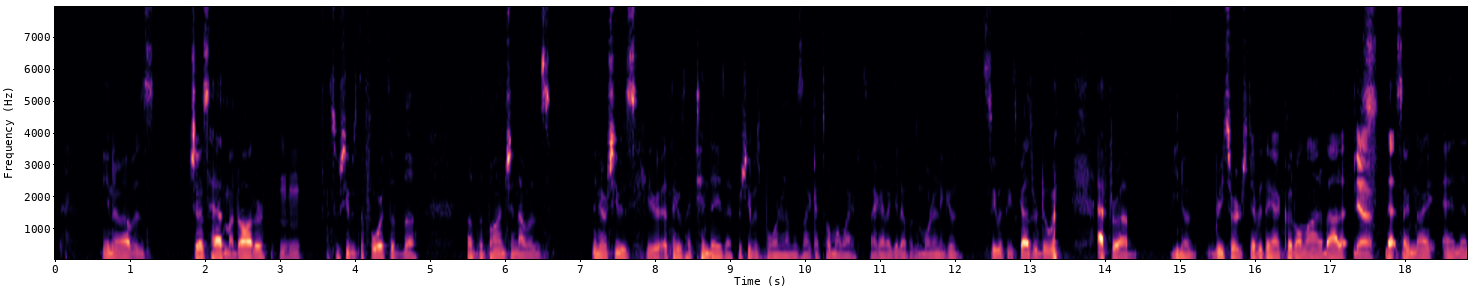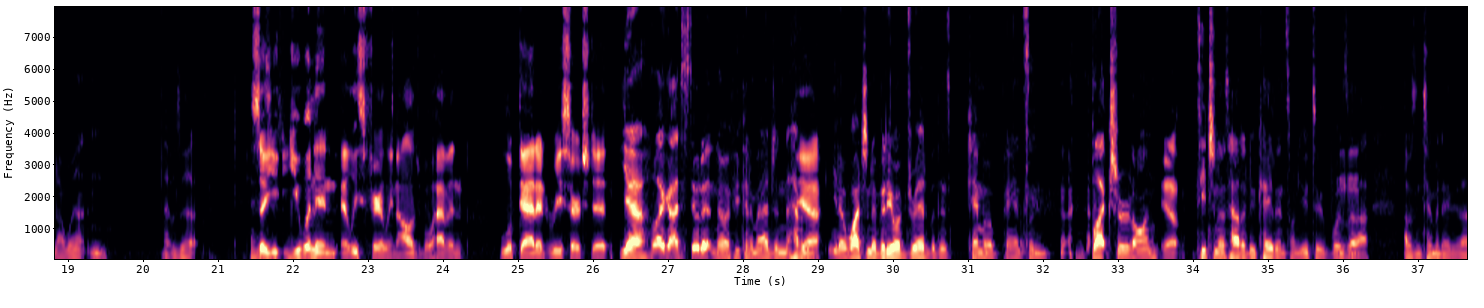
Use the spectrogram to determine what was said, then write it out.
You know, I was just had my daughter, hmm so she was the fourth of the, of the bunch, and I was, you know, she was here. I think it was like ten days after she was born, and I was like, I told my wife, I got to get up in the morning and go see what these guys were doing, after I, you know, researched everything I could online about it Yeah. that same night, and then I went, and that was it. And So you, you went in at least fairly knowledgeable, having looked at it, researched it. Yeah, like I still didn't know if you can imagine having, Yeah. you know, watching a video of Dread with his camo pants and black shirt on, Yeah. teaching us how to do cadence on YouTube was, Mhm. uh, I was intimidated. I,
